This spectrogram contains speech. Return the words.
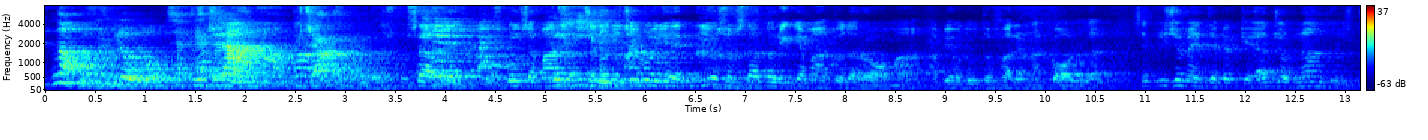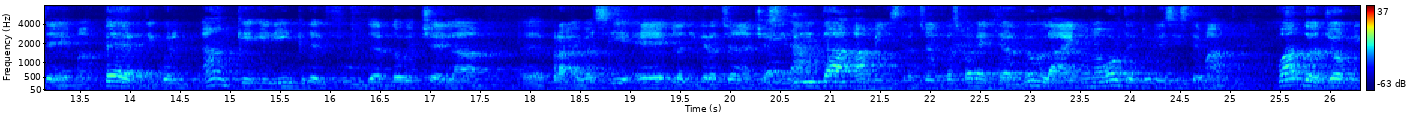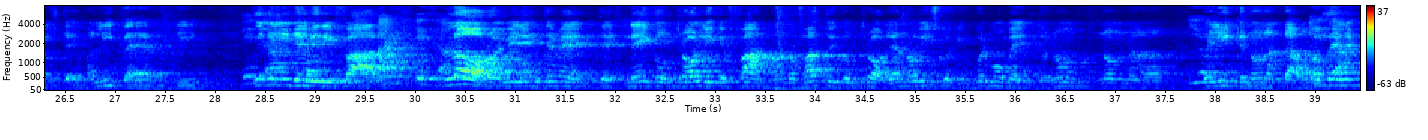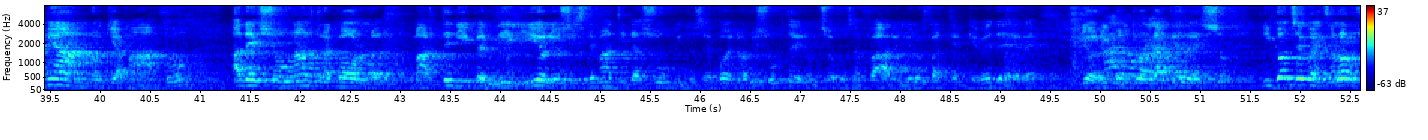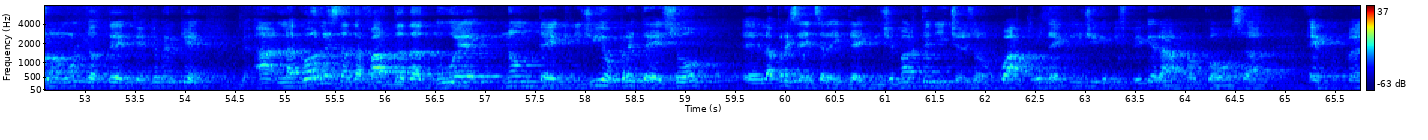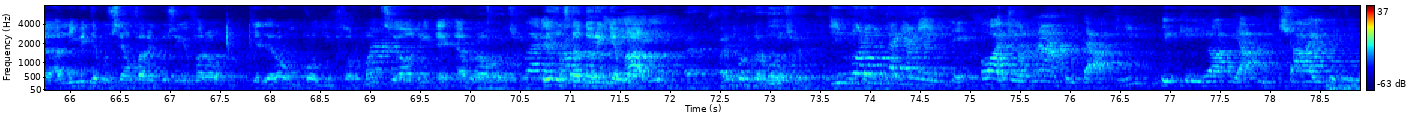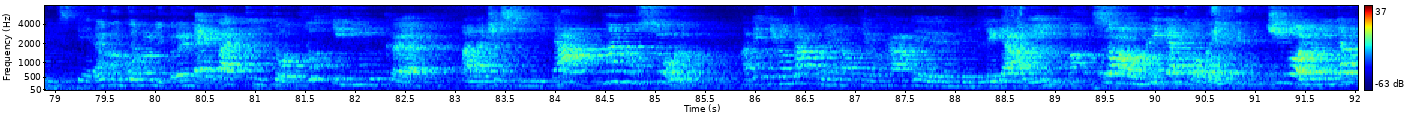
No, proprio loro si accorgeranno. Diciamolo. Scusate, scusa Mario, ce lo dicevo ieri, io sono stato richiamato da Roma, abbiamo dovuto fare una call, semplicemente perché aggiornando il tema perdi quel- anche i link del footer dove c'è la eh, privacy e la dichiarazione di accessibilità, amministrazione trasparente, albi online, una volta che tu li hai sistemati, quando aggiorni il tema li perdi. Quindi li Esatto. devi rifare. Ah, esatto. Loro evidentemente nei controlli che fanno, hanno fatto i controlli, hanno visto che in quel momento non, non, eh, Io- quei link non andavano Esatto. bene, mi hanno chiamato, adesso un'altra call martedì per dirgli io li ho sistemati da subito, se poi non risulta io non so cosa fare, glieli ho fatti anche vedere, li ho ricontrollati adesso, di conseguenza loro sono molto attenti anche perché ah, la call è stata fatta da due non tecnici, io ho preteso eh, la presenza dei tecnici martedì ce ne sono quattro tecnici che mi spiegheranno cosa. Ecco, eh, al limite possiamo fare così, io farò, chiederò un po' di informazioni e avrò... Guarda, Io sono stato richiamato. Eh, fai portavoce. Involontariamente ho aggiornato i dati perché io abbia il child e quindi speravo. E non te non li prendi. È partito tutti i link all'accessibilità, ma non solo. Avete notato le note loca- eh, legali? Ma- Sono obbligatorie, ci vogliono i data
